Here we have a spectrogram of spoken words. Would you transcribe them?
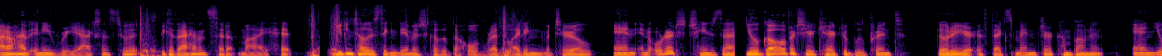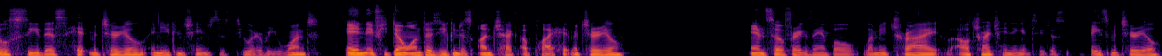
I don't have any reactions to it because I haven't set up my hit. You can tell he's taking damage because of the whole red lighting material. And in order to change that, you'll go over to your character blueprint, go to your effects manager component, and you'll see this hit material and you can change this to whatever you want. And if you don't want this, you can just uncheck apply hit material. And so for example, let me try, I'll try changing it to just base material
